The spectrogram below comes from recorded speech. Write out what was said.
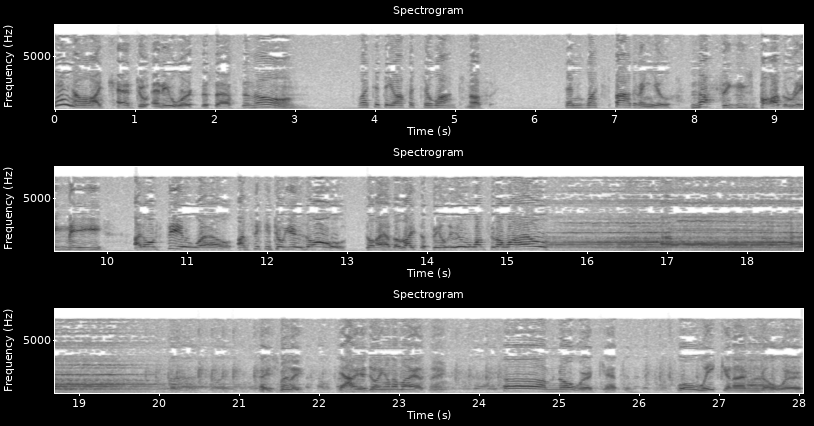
Reno. I can't do any work this afternoon. What did the officer want? Nothing. Then what's bothering you? Nothing's bothering me. I don't feel well. I'm 62 years old. Don't I have the right to feel ill once in a while? Hey, Smitty. Yeah? How are you doing on the Meyer thing? Oh, I'm nowhere, Captain. Full week and I'm nowhere.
